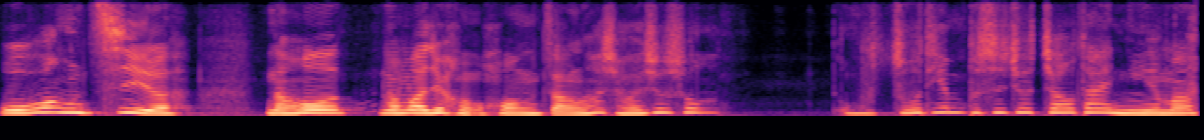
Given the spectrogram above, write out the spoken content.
我忘记了。”然后妈妈就很慌张，然后小孩就说：“我昨天不是就交代你了吗？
